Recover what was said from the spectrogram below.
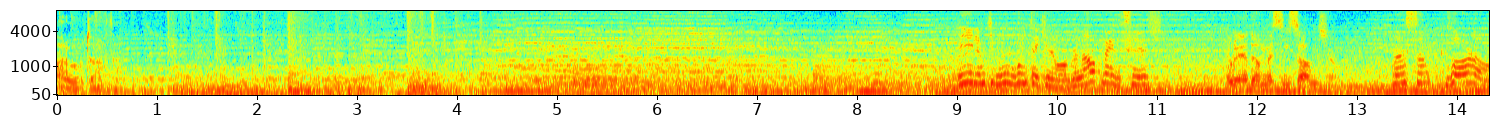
Araba bu tarafta. Diyelim ki buldum Tekin orada. Ne yapmayı düşünüyorsun? Buraya dönmesini sağlayacağım. Nasıl? Zorla mı?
